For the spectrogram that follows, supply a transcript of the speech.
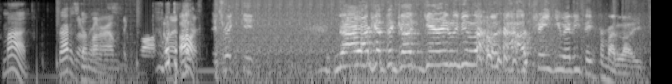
Come on, grab his I'm dumb run around ass. with the clock. What the fuck? It's Ricky. No, I got the gun, Gary. Leave me alone. I'll trade you anything for my life.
